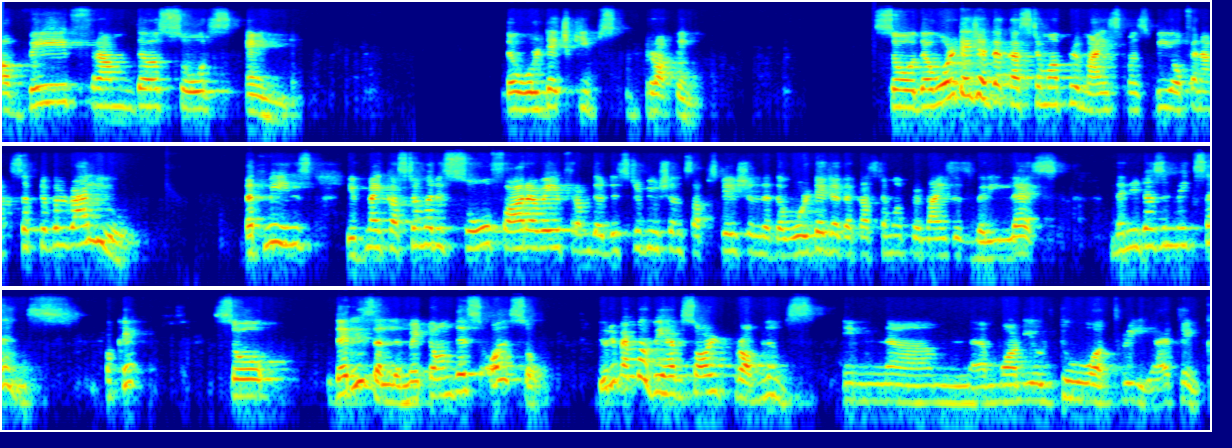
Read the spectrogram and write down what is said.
away from the source end, the voltage keeps dropping. So the voltage at the customer premise must be of an acceptable value. That means if my customer is so far away from the distribution substation that the voltage at the customer premise is very less, then it doesn't make sense. Okay. So there is a limit on this also. You remember we have solved problems in um, module two or three, I think,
